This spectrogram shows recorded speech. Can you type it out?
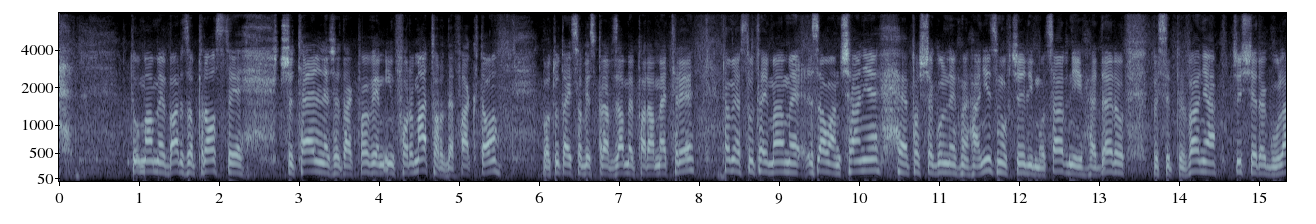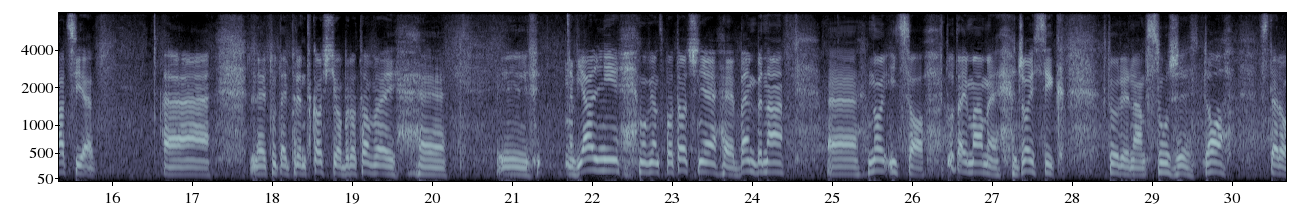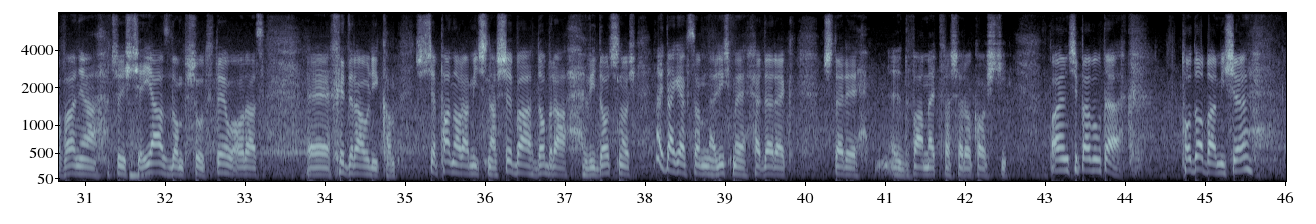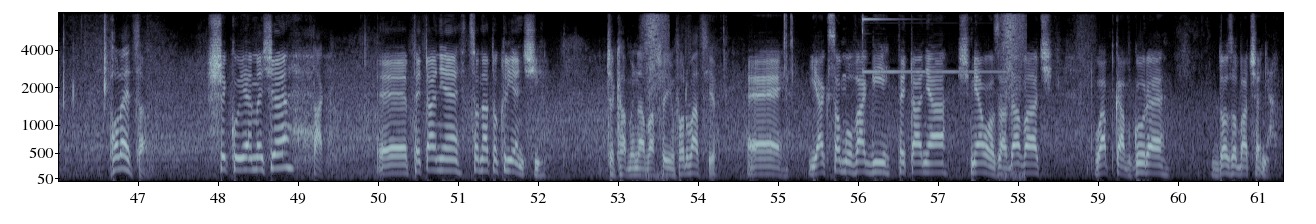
Tu mamy bardzo prosty, czytelny, że tak powiem, informator de facto, bo tutaj sobie sprawdzamy parametry. Natomiast tutaj mamy załączanie e, poszczególnych mechanizmów, czyli mocarni, headeru, wysypywania, oczywiście regulacje e, tutaj prędkości obrotowej e, y, wialni, mówiąc potocznie, e, bębna. E, No i co? Tutaj mamy joystick, który nam służy do sterowania oczywiście jazdą, przód, tył oraz e, hydrauliką. Oczywiście panoramiczna szyba, dobra widoczność. No i tak jak wspomnieliśmy, headerek 4,2 metra szerokości. Powiem Ci Paweł tak, podoba mi się, Polecam. szykujemy się. Tak. E, pytanie, co na to klienci? Czekamy na Wasze informacje. E, jak są uwagi, pytania, śmiało zadawać. Łapka w górę. Do zobaczenia.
